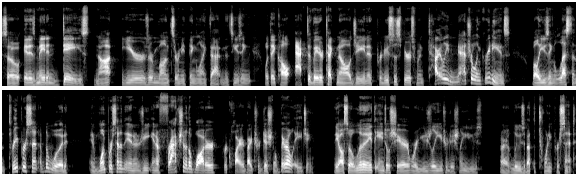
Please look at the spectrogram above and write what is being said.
So it is made in days, not years or months or anything like that. And it's using what they call activator technology and it produces spirits from entirely natural ingredients while using less than 3% of the wood and 1% of the energy and a fraction of the water required by traditional barrel aging. They also eliminate the angel share where usually you traditionally use or lose about the 20%.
